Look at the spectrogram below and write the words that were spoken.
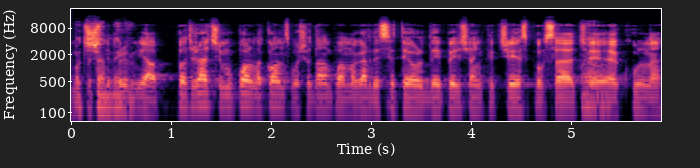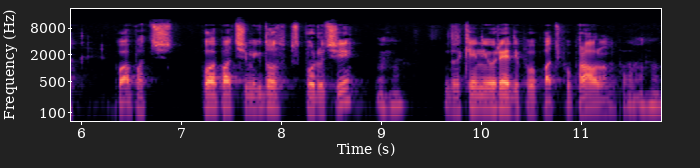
Pač pač če ne nekaj- pre, ja, pač rečemo pol na koncu, še dam pa magar 10 evrov, da je peš enkrat čez, pa vse, če ja. je kul, ne. Pa pač, pa pač, če mi kdo sporoči, uh -huh. da kaj ni v redu, pa pač popravljam. Pa. Uh -huh.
